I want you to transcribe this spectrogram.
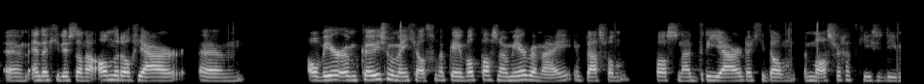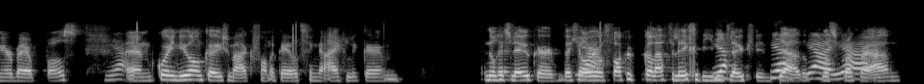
Ehm, en dat je dus dan na anderhalf jaar ehm, alweer een keuzemomentje had van oké, wat past nou meer bij mij? In plaats van pas na drie jaar dat je dan een master gaat kiezen die meer bij jou past. ja. Ehm, kon je nu al een keuze maken van oké, wat vind ik nou eigenlijk ehm, nog iets Leuk. leuker? Dat je Ja. alweer wat vakken kan laten liggen die je niet leuk vindt. Ja, dat, sprak mij aan.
